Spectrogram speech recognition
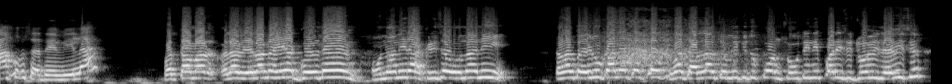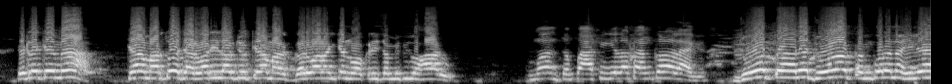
આ શું છે તે વેલા બધા માર અલા વેલા નહીં ગોલ્ડન હોનાની રાખડી છે હોનાની તમારે બૈરું કાલે કે લાવજો મેં કીધું કોણ સૌથી ની પડી છે? જોઈ લેવી છે? એટલે કે ના ક્યાં મારે તો હજારવાળી લાવજો કે માર ઘરવાળાને કે નોકરી છે? મેં કીધું સારું મન તો પાકી ગયેલા કંકરો લાગે. જો તો અરે જો કંકોરા નહીં લે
